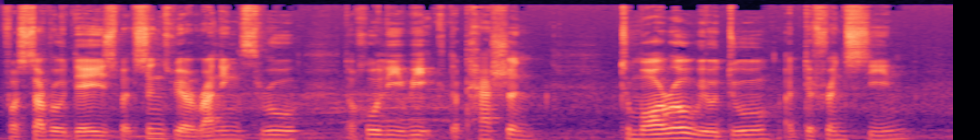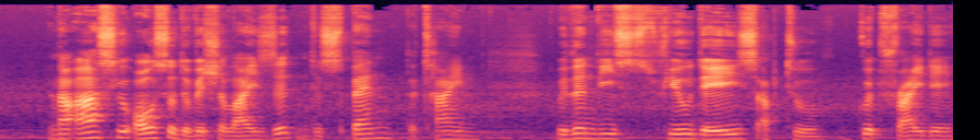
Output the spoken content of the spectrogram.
for several days. But since we are running through the Holy Week, the Passion, tomorrow we'll do a different scene. And I ask you also to visualize it and to spend the time within these few days up to Good Friday.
